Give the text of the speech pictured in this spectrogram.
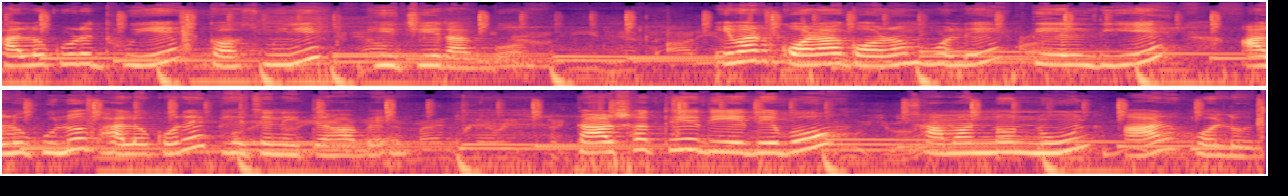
ভালো করে ধুয়ে 10 মিনিট ভিজিয়ে রাখব। এবার কড়া গরম হলে তেল দিয়ে আলুগুলো ভালো করে ভেজে নিতে হবে। তার সাথে দিয়ে দেব সামান্য নুন আর হলুদ।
